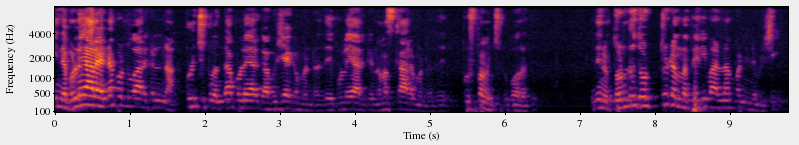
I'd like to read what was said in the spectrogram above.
இந்த பிள்ளையாரை என்ன பண்ணுவார்கள்னா குளிச்சுட்டு வந்தா பிள்ளையாருக்கு அபிஷேகம் பண்றது பிள்ளையாருக்கு நமஸ்காரம் பண்றது புஷ்பம் வச்சுட்டு போறது. இது தொன்று தொட்டு நம்ம பெரியவாள்லாம் பண்ணின விஷயம்.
